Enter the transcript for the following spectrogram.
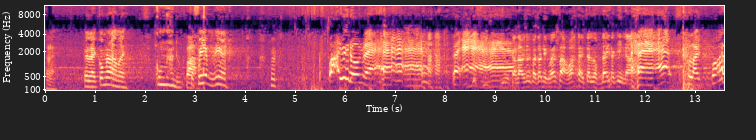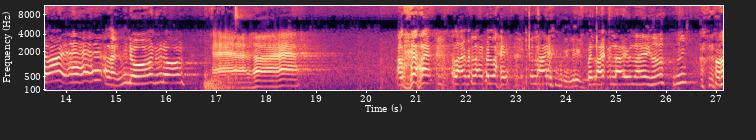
อะไรเป็นไรก้มหน้าทำไมก้มหน้าดูปากจะเฟี้ยงนี่ไง ว้ายไม่โดนแหละอยู่กับเราจนกว่าจะถึงวันเสาร์ว่าจะหลบได้สักกี่น้แอะอะไรว้ายว้ายเอ๊ะอะไรไม่โดนไม่โดนแอะอะไรอะไรอะไรเป็นไรเป็นไรเป็นไรำมือลื่นเป็นไรเป็นไรเป็นไรฮะหึฮะ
